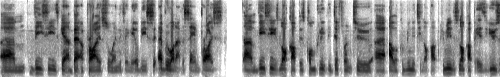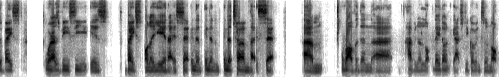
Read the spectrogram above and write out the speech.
um, VCs get a better price or anything. It'll be everyone at the same price. Um, VC's lockup is completely different to uh, our community lockup. Community lockup is user based, whereas VC is based on a year that is set in a in a in a term that is set, um, rather than uh, having a lock. They don't actually go into the lock.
